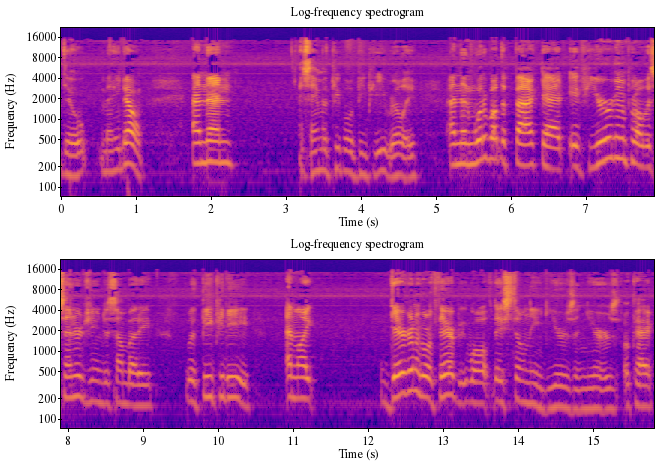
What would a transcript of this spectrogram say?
do, many don't. And then, same with people with BPD, really. And then what about the fact that if you're going to put all this energy into somebody with BPD, and like they're going to go to therapy. Well, they still need years and years, okay?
